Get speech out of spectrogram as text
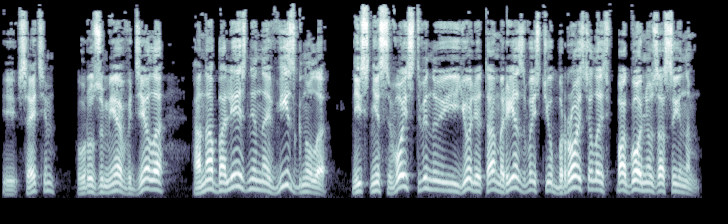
И с этим, уразумев дело, она болезненно визгнула и с несвойственной ее летам резвостью бросилась в погоню за сыном.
